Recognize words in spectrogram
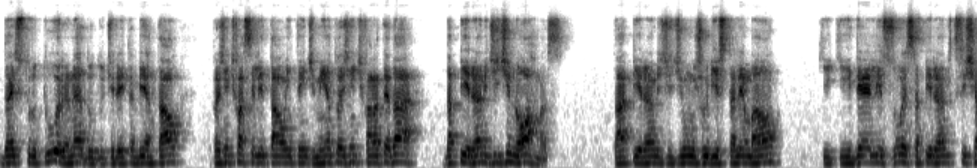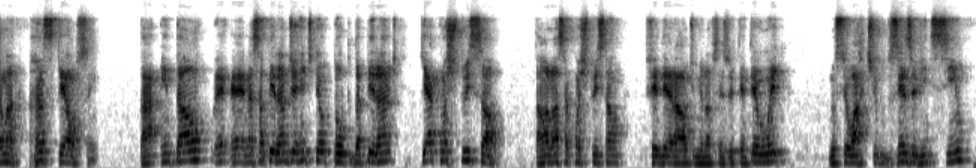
da estrutura né, do, do direito ambiental, para a gente facilitar o entendimento, a gente fala até da, da pirâmide de normas, tá? a pirâmide de um jurista alemão que, que idealizou essa pirâmide, que se chama Hans Kelsen. Tá? Então, é, é, nessa pirâmide, a gente tem o topo da pirâmide, que é a Constituição. Então, a nossa Constituição Federal de 1988, no seu artigo 225,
